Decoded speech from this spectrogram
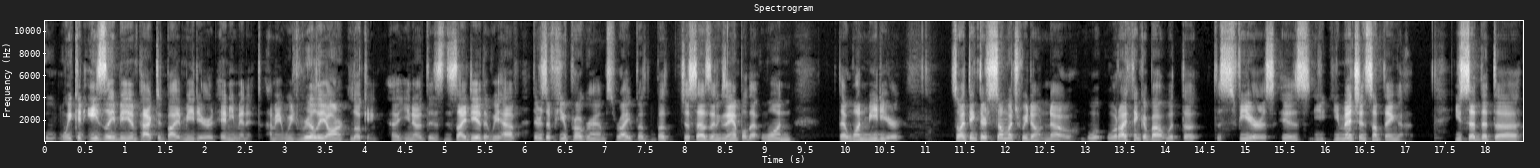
we could easily be impacted by a meteor at any minute. I mean we really aren't looking. Uh, you know this this idea that we have there's a few programs right? But but just as an example that one that one meteor. So i think there's so much we don't know. What, what i think about with the the spheres is you, you mentioned something you said that the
